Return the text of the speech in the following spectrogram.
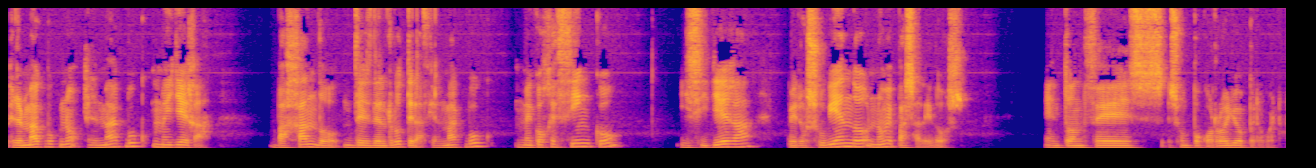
Pero el MacBook no, el MacBook me llega bajando desde el router hacia el MacBook, me coge 5 y si llega, pero subiendo no me pasa de 2. Entonces es un poco rollo, pero bueno.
